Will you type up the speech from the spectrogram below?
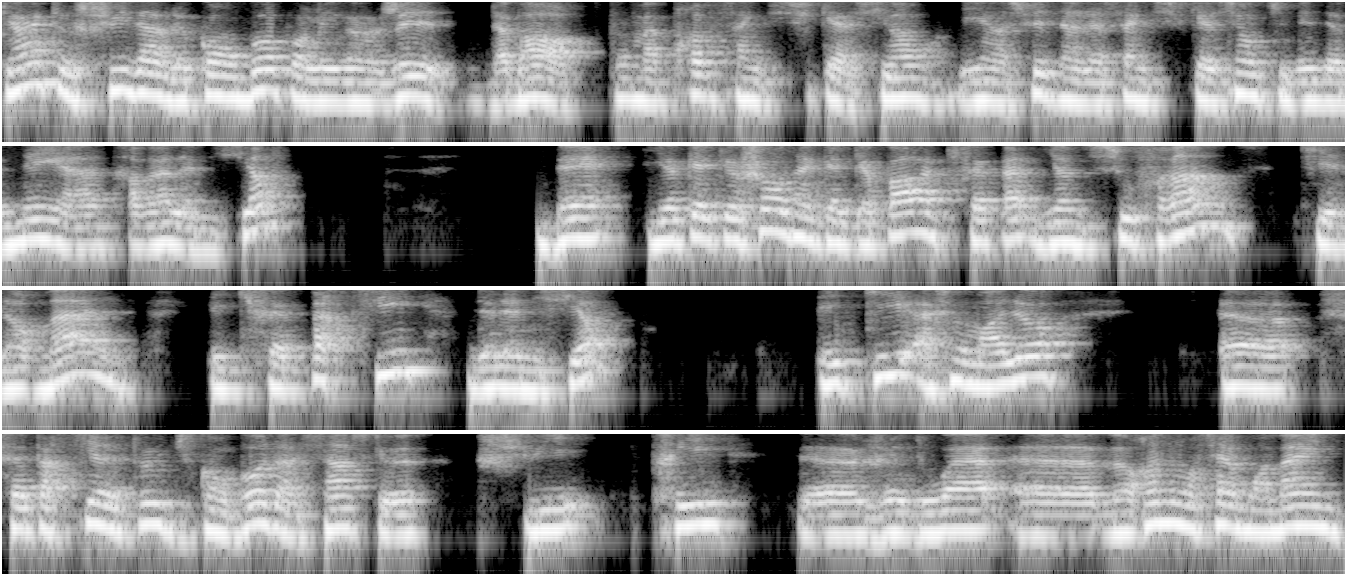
Quand je suis dans le combat pour l'Évangile, d'abord pour ma propre sanctification et ensuite dans la sanctification qui m'est donnée à travers la mission, ben, il y a quelque chose en quelque part qui fait il y a une souffrance qui est normale et qui fait partie de la mission et qui, à ce moment-là, euh, fait partie un peu du combat dans le sens que je suis pris, euh, je dois euh, me renoncer à moi-même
